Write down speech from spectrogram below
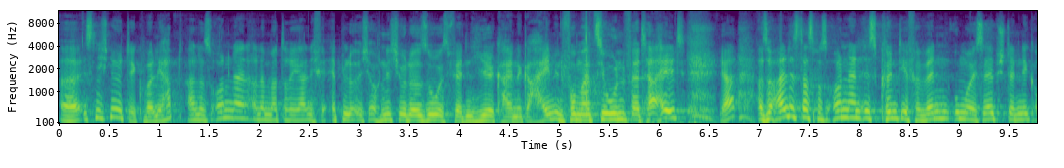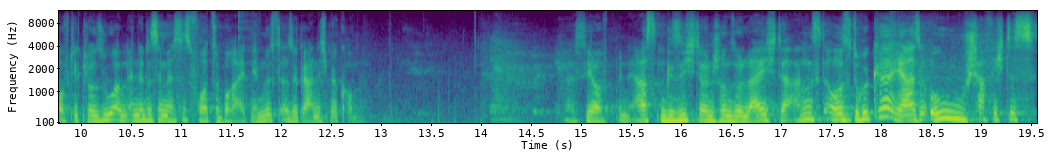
Äh, ist nicht nötig, weil ihr habt alles online, alle Materialien, ich veräpple euch auch nicht oder so, es werden hier keine Geheiminformationen verteilt. Ja? Also alles das, was online ist, könnt ihr verwenden, um euch selbstständig auf die Klausur am Ende des Semesters vorzubereiten. Ihr müsst also gar nicht mehr kommen. Ich sehe auf den ersten Gesichtern schon so leichte Angstausdrücke. Ja, so, oh, schaffe ich das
